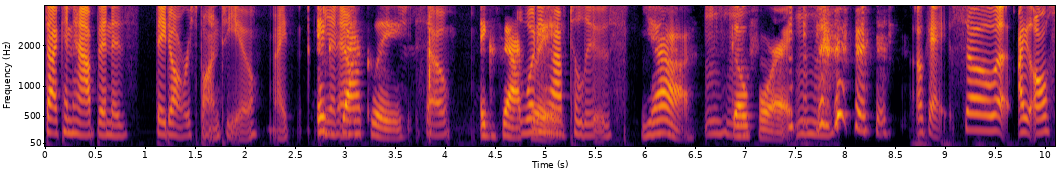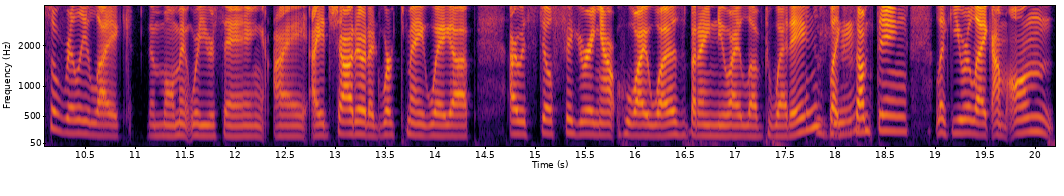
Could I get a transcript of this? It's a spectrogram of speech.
that can happen is they don't respond to you. I you know? Exactly. So Exactly. what do you have to lose? Yeah. Mhm. Go for it. Mhm. Okay, so I also really like the moment where you were saying I I had shadowed, I'd worked my way up. I was still figuring out who I was, but I knew I loved weddings. Like Mhm. something like you were like I'm on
